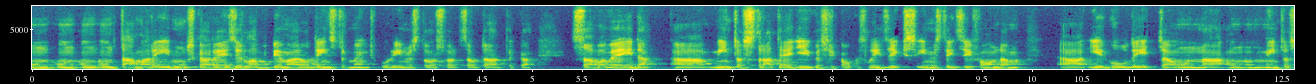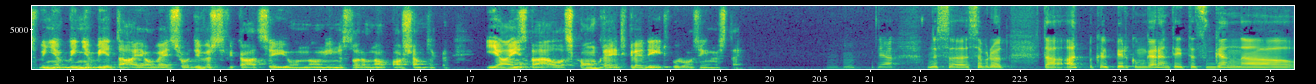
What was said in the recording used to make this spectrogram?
Un, un, un, un tam arī mums kā reiz ir labi piemēroti instrumenti, kur investors var caur tādu tā kā, sava veida uh, mintos stratēģiju, kas ir kaut kas līdzīgs investīciju fondam, uh, ieguldīt, un, uh, un, un mintos viņa, viņa vietā jau veic šo diversifikāciju, un, un investoram nav pašam kā, jāizvēlas konkrēti kredīti, kuros investēt. Mhm, jā, un es uh, saprotu, tā atpakaļpirkuma garantija tas gan uh,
